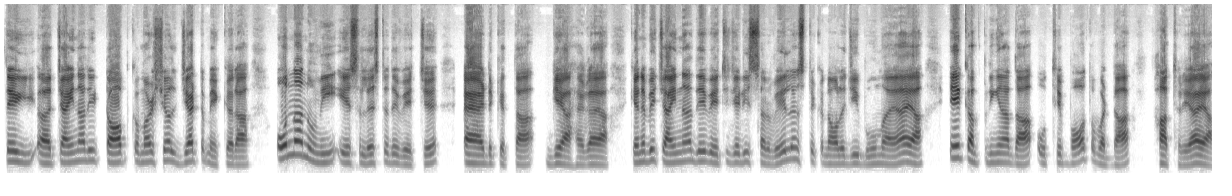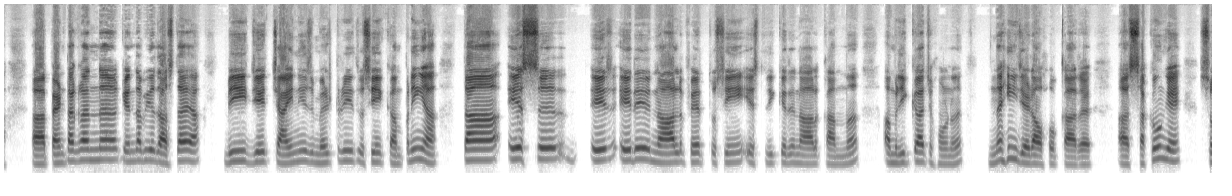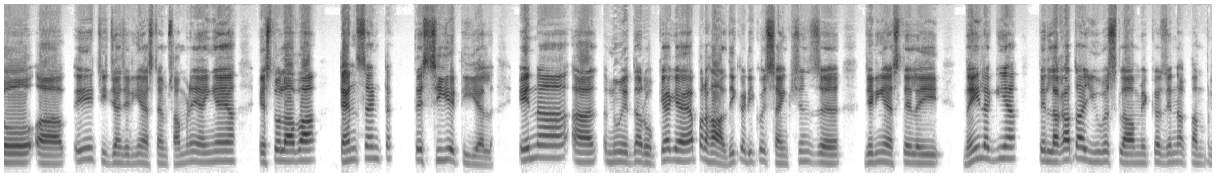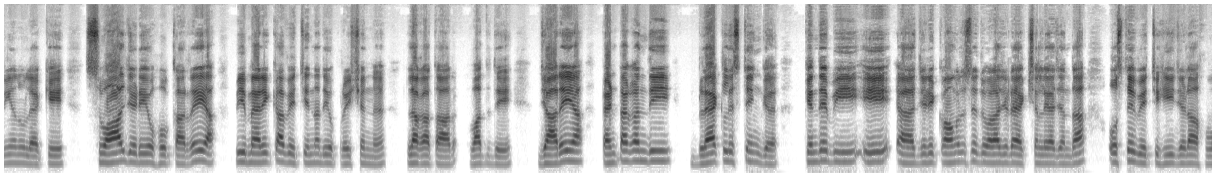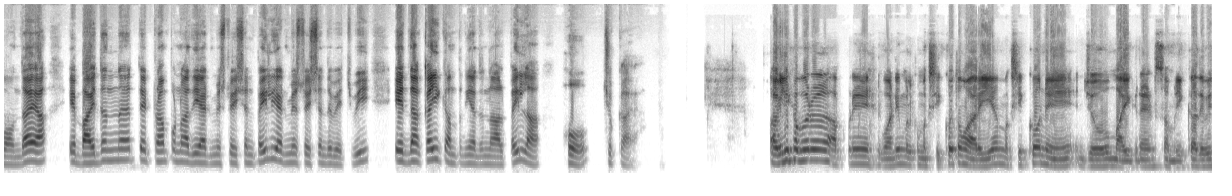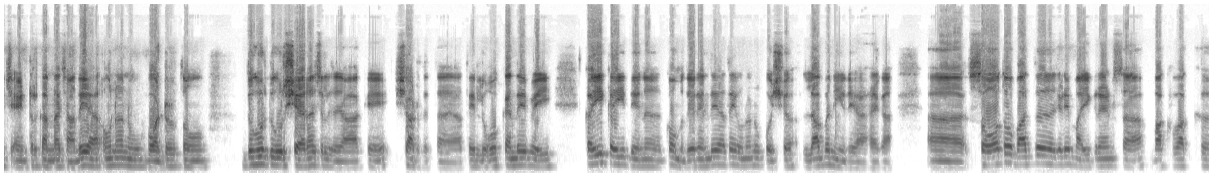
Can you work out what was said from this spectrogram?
ਤੇ ਚਾਈਨਾ ਦੀ ਟਾਪ ਕਮਰਸ਼ੀਅਲ ਜੈਟ ਮੇਕਰ ਆ। ਉਹਨਾਂ ਨੂੰ ਵੀ ਇਸ ਲਿਸਟ ਦੇ ਵਿੱਚ ਐਡ ਕੀਤਾ ਗਿਆ ਹੈਗਾ ਆ। ਕਹਿੰਦੇ ਵੀ ਚਾਈਨਾ ਦੇ ਵਿੱਚ ਜਿਹੜੀ ਸਰਵੇਲੈਂਸ ਟੈਕਨੋਲੋਜੀ ਬੂਮ ਆਇਆ ਆ, ਇਹ ਕੰਪਨੀਆਂ ਦਾ ਉੱਥੇ ਬਹੁਤ ਵੱਡਾ ਹੱਥ ਰਿਹਾ ਆ। ਪੈਂਟਾਗਨ ਕਹਿੰਦਾ ਵੀ ਉਹ ਦੱਸਦਾ ਆ ਵੀ ਜੇ ਚਾਈਨੀਜ਼ ਮਿਲਟਰੀ ਤੁਸੀਂ ਕੰਪਨੀ ਆ, ਤਾਂ ਇਸ ਇਸ, ਇਹਦੇ ਨਾਲ ਫਿਰ ਤੁਸੀਂ ਇਸ ਤਰੀਕੇ ਦੇ ਨਾਲ ਕੰਮ ਅਮਰੀਕਾ 'ਚ ਹੁਣ ਨਹੀਂ ਜਿਹੜਾ ਉਹ ਕਰ ਸਕੋਗੇ। ਸੋ ਇਹ ਚੀਜ਼ਾਂ ਜਿਹੜੀਆਂ ਇਸ ਟਾਈਮ ਸਾਹਮਣੇ ਆਈਆਂ ਆ। ਇਸ ਤੋਂ ਇਲਾਵਾ ਟੈਨਸੈਂਟ ਤੇ CATL ਇਹਨਾਂ ਨੂੰ ਇਦਾਂ ਰੋਕਿਆ ਗਿਆ ਆ, ਪਰ ਹਾਲ ਦੀ ਘੜੀ ਕੋਈ ਸੈਂਕਸ਼ਨਸ ਜਿਹੜੀਆਂ ਇਸ ਦੇ ਲਈ ਨਹੀਂ ਲੱਗੀਆਂ ਤੇ ਲਗਾਤਾਰ ਯੂਐਸ ਲਾ ਮੇਕਰਸ ਇਹਨਾਂ ਕੰਪਨੀਆਂ ਨੂੰ ਲੈ ਕੇ ਸਵਾਲ ਜਿਹੜੇ ਉਹ ਕਰ ਰਹੇ ਆ ਵੀ ਅਮਰੀਕਾ ਵਿੱਚ ਇਹਨਾਂ ਦੇ ਆਪਰੇਸ਼ਨ ਲਗਾਤਾਰ ਵੱਧਦੇ ਜਾ ਰਹੇ ਆ। ਪੈਂਟਾਗਨ ਦੀ ਬਲੈਕ ਲਿਸਟਿੰਗ ਕਹਿੰਦੇ ਵੀ ਇਹ ਜਿਹੜੇ ਕਾਂਗਰਸ ਦੇ ਦੁਆਰਾ ਜਿਹੜਾ ਐਕਸ਼ਨ ਲਿਆ ਜਾਂਦਾ, ਉਸ ਦੇ ਵਿੱਚ ਹੀ ਜਿਹੜਾ ਉਹ ਆ। ਇਹ ਬਾਈਡਨ ਤੇ ਟਰੰਪ ਉਹਨਾਂ ਦੀ ਐਡਮਿਨਿਸਟ੍ਰੇਸ਼ਨ, ਪਹਿਲੀ ਐਡਮਿਨਿਸਟ੍ਰੇਸ਼ਨ ਦੇ ਵਿੱਚ ਵੀ ਇਦਾਂ ਕਈ ਕੰਪਨੀਆਂ ਦੇ ਨਾਲ ਪਹਿਲਾਂ ਹੋ ਚੁੱਕਾ ਆ। ਅਗਲੀ ਖਬਰ ਆਪਣੇ ਗੁਆਂਢੀ ਮੁਲਕ ਮੈਕਸੀਕੋ ਤੋਂ ਆ ਰਹੀ ਹੈ ਮੈਕਸੀਕੋ ਨੇ ਜੋ ਮਾਈਗ੍ਰੈਂਟਸ ਅਮਰੀਕਾ ਦੇ ਵਿੱਚ ਐਂਟਰ ਕਰਨਾ ਚਾਹੁੰਦੇ ਆ, ਉਹਨਾਂ ਨੂੰ ਬਾਰਡਰ ਤੋਂ ਦੂਰ ਦੂਰ ਸ਼ਹਿਰਾਂ ਚ ਲਿਜਾ ਕੇ ਛੱਡ ਦਿੱਤਾ ਆ ਤੇ ਲੋਕ ਕਹਿੰਦੇ ਭਈ ਕਈ ਕਈ ਦਿਨ ਘੁੰਮਦੇ ਰਹਿੰਦੇ ਆ ਤੇ ਉਹਨਾਂ ਨੂੰ ਕੁਝ ਲੱਭ ਨਹੀਂ ਰਿਹਾ ਹੈਗਾ। ਅ 100 ਤੋਂ ਵੱਧ ਜਿਹੜੇ ਮਾਈਗ੍ਰੈਂਟਸ ਆ ਵੱਖ-ਵੱਖ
